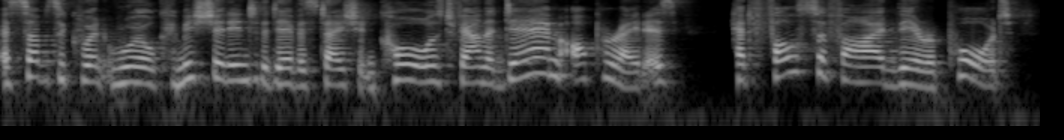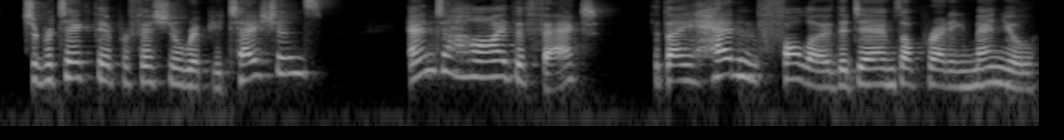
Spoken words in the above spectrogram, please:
A subsequent Royal Commission into the devastation caused found that dam operators had falsified their report to protect their professional reputations and to hide the fact that they hadn't followed the dam's operating manual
